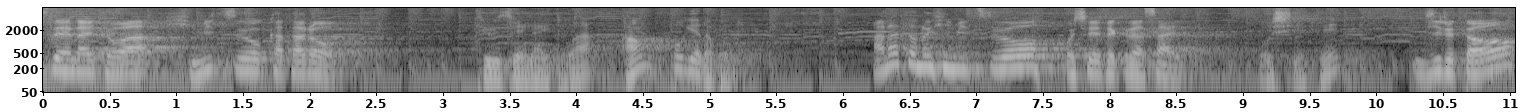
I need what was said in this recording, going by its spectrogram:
Tuesday ナイトは秘密を語ろう Tuesday ナイトは Unforgettable あなたの秘密を教えてください教えてジルと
